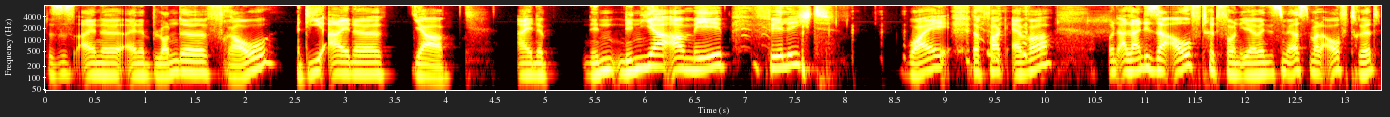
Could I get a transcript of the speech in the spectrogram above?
das ist eine, eine blonde Frau, die eine, ja, eine Nin Ninja-Armee befehligt. Why the fuck ever? Und allein dieser Auftritt von ihr, wenn sie zum ersten Mal auftritt,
